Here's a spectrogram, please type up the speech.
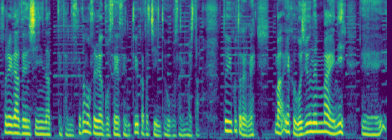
それが前身になってたんですけどもそれが五星戦という形に統合されました。ということでね、まあ、約50年前に、えー、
